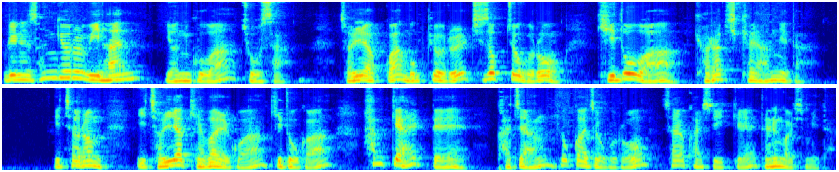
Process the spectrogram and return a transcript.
우리는 선교를 위한 연구와 조사, 전략과 목표를 지속적으로 기도와 결합시켜야 합니다. 이처럼 이 전략 개발과 기도가 함께 할 때 가장 효과적으로 사역할 수 있게 되는 것입니다.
